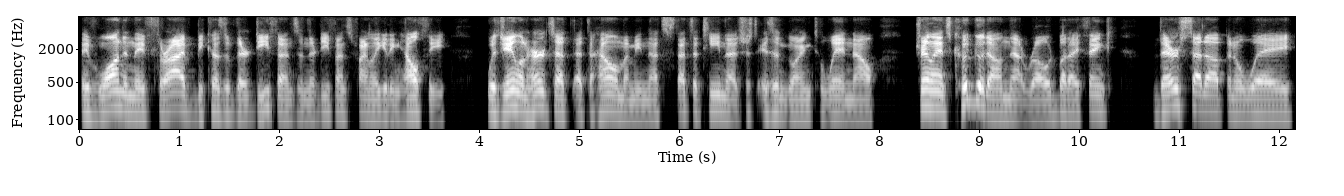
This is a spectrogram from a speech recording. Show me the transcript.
they've won and they've thrived because of their defense and their defense finally getting healthy. With Jalen Hurts at, at the helm, I mean that's that's a team that just isn't going to win. Now, Trey Lance could go down that road, but I think they're set up in a way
